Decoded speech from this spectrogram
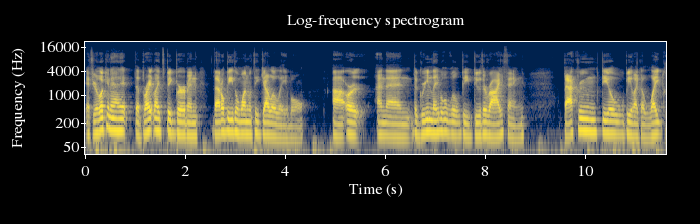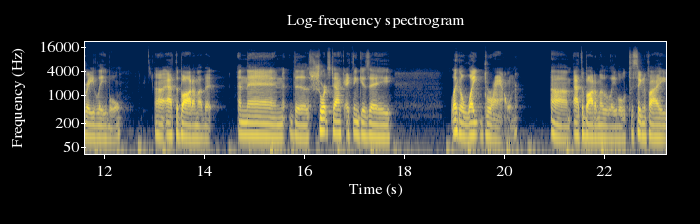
if you're looking at it, the Bright Lights Big Bourbon, that'll be the one with the yellow label, uh, or and then the green label will be Do the Rye thing. Backroom deal will be like a light gray label uh, at the bottom of it, and then the short stack I think is a like a light brown um, at the bottom of the label to signify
